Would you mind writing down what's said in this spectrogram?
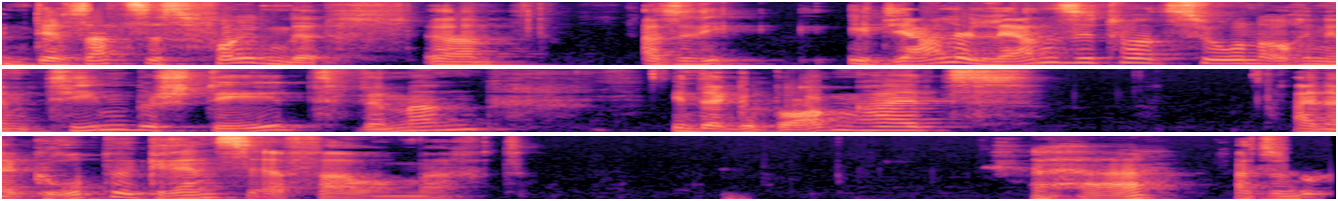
der Satz ist folgende. Äh, also die ideale Lernsituation auch in einem Team besteht, wenn man in der Geborgenheit einer Gruppe Grenzerfahrung macht. Aha. Also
